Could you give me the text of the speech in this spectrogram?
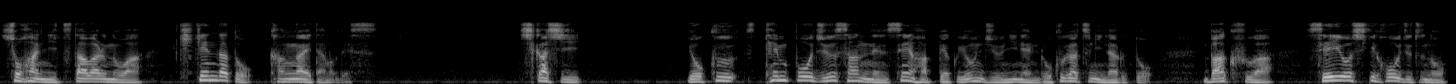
諸藩に伝わるのは危険だと考えたのです。しかし、翌天保13年1842年6月になると幕府は西洋式法術の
